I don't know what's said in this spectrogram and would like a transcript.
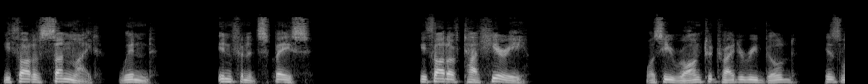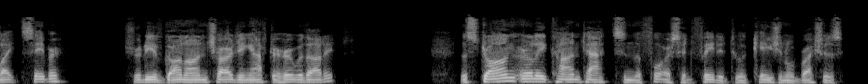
He thought of sunlight, wind, infinite space. He thought of Tahiri. Was he wrong to try to rebuild his lightsaber? Should he have gone on charging after her without it? The strong early contacts in the force had faded to occasional brushes,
